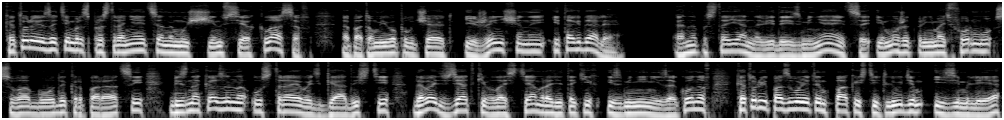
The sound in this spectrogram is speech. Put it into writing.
которое затем распространяется на мужчин всех классов, а потом его получают и женщины и так далее. Она постоянно видоизменяется и может принимать форму свободы корпораций, безнаказанно устраивать гадости, давать взятки властям ради таких изменений законов, которые позволят им пакостить людям и земле,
